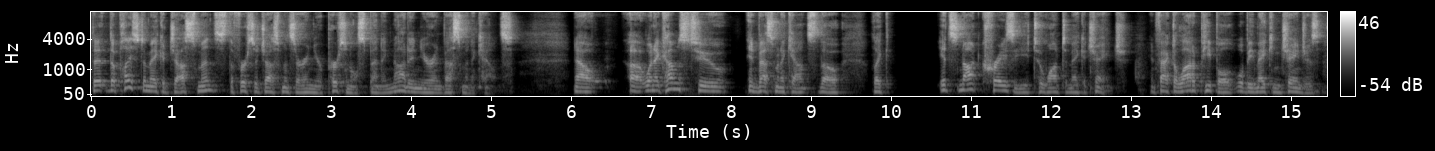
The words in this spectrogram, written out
the the place to make adjustments the first adjustments are in your personal spending not in your investment accounts now uh, when it comes to investment accounts though like it's not crazy to want to make a change in fact a lot of people will be making changes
